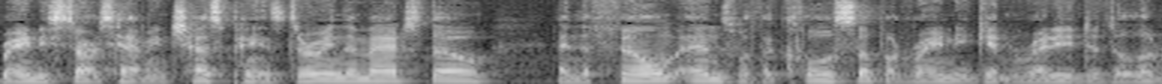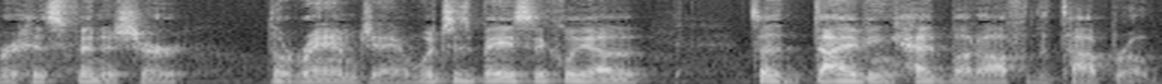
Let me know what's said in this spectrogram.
Randy starts having chest pains during the match, though, and the film ends with a close up of Randy getting ready to deliver his finisher, the Ram Jam, which is basically a it's a diving headbutt off of the top rope.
